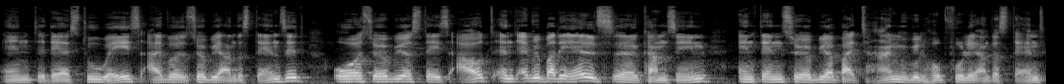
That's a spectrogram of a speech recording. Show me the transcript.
And there's two ways either Serbia understands it, or Serbia stays out and everybody else uh, comes in. And then Serbia, by time, will hopefully understand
